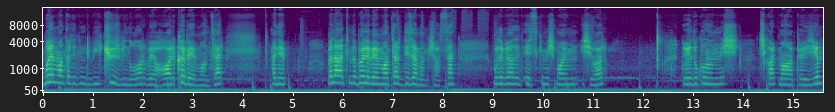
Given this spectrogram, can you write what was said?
Bu envanter dediğim gibi 200 bin dolar ve harika bir envanter. Hani ben hayatımda böyle bir envanter dizemem şahsen. Burada bir adet eskimiş maymun işi var. Görevde kullanılmış çıkartma AP'yi.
